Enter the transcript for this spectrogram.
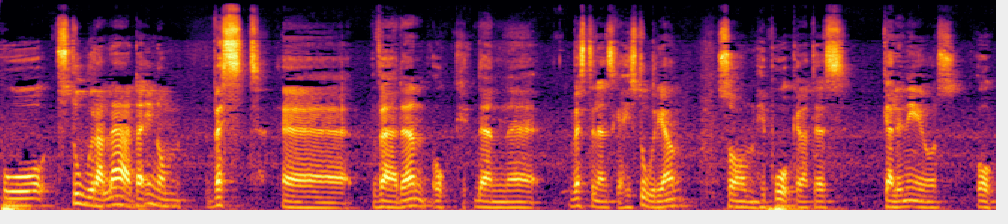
på stora lärda inom västvärlden eh, och den eh, västerländska historien som Hippokrates, Galileus och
